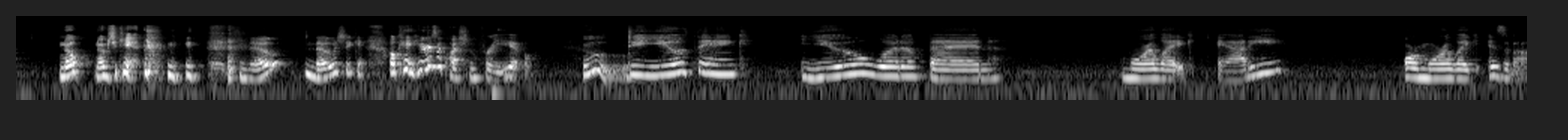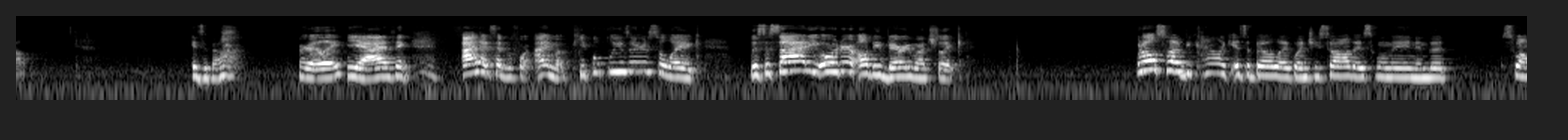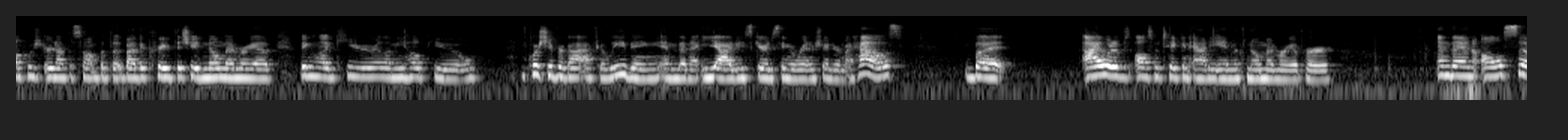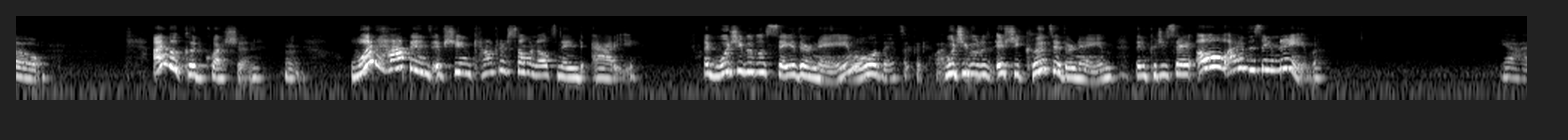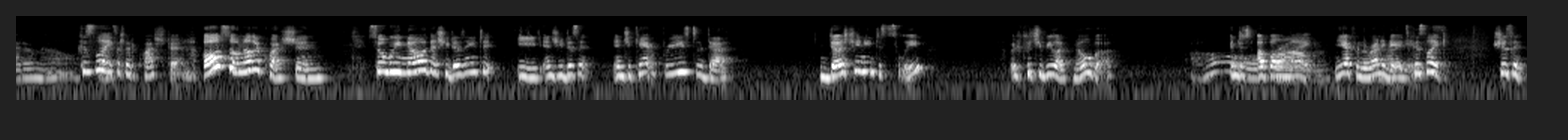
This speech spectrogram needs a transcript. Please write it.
Nope, no, she can't. no, no, she can't. Okay, here's a question for you. Ooh, Do you think you would have been more like Addie or more like Isabel? Isabel. Really? Yeah, I think, as I said before, I'm a people pleaser, so like, the society order, I'll be very much like. But also, I'd be kind of like Isabel, like when she saw this woman in the swamp, or not the swamp, but the, by the creek that she had no memory of, being like, "Here, let me help you." Of course, she forgot after leaving, and then I, yeah, I'd be scared seeing a random stranger in my house. But I would have also taken Addie in with no memory of her. And then also, I have a good question. Hmm. What happens if she encounters someone else named Addie? Like, would she be able to say their name? Oh, that's a good question. Would she be able to, if she could say their name, then could she say, oh, I have the same name? Yeah, I don't know. Cause like- that's a good question. Also, another question. So we know that she doesn't need to eat and she doesn't, and she can't freeze to death. Does she need to sleep? Or could she be like Nova Oh, and just up all night? Yeah, from the Renegades. Because, like, she doesn't,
